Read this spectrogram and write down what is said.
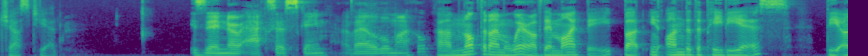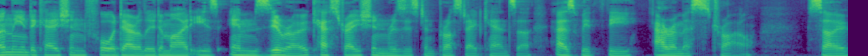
just yet. Is there no access scheme available, Michael? Um, not that I'm aware of. There might be, but in, under the PBS, the only indication for darolutamide is M0 castration resistant prostate cancer, as with the Aramis trial. So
